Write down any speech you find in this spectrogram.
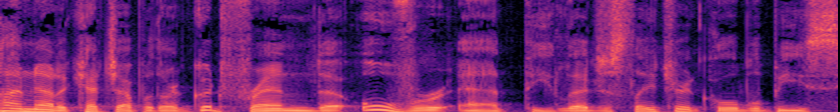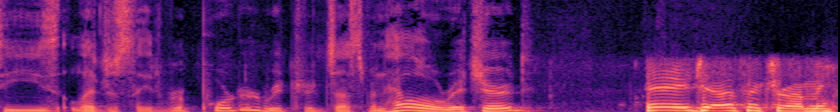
time now to catch up with our good friend uh, over at the legislature, Global BC's legislative reporter, Richard Zussman. Hello, Richard. Hey, Jeff. thanks for having me.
